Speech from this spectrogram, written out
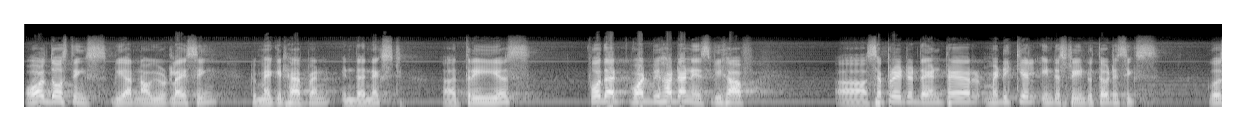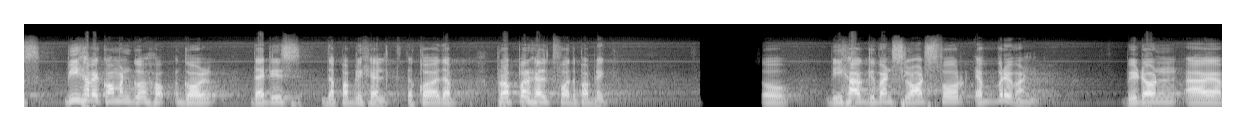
all those things we are now utilizing to make it happen in the next uh, three years. For that, what we have done is we have uh, separated the entire medical industry into 36 because we have a common go- goal that is the public health, the, the proper health for the public. So we have given slots for everyone. We don't, uh,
